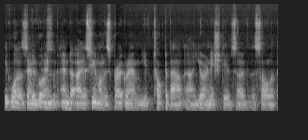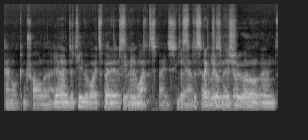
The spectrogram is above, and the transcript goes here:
It was, and, It was. and, and I assume on this program you've talked about uh, your initiatives over the solar panel controller Yeah, and and, the TV white and the space. TV white space. the, yeah, the so the spectrum issue, well- and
